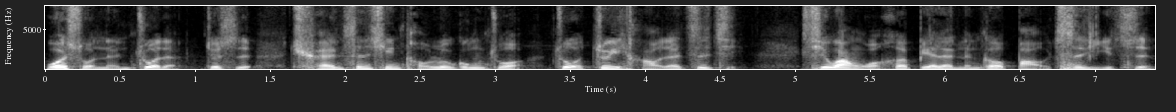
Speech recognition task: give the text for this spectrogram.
我所能做的就是全身心投入工作，做最好的自己。希望我和别人能够保持一致。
